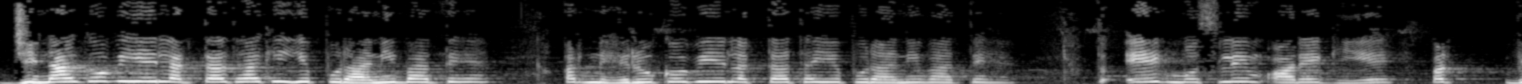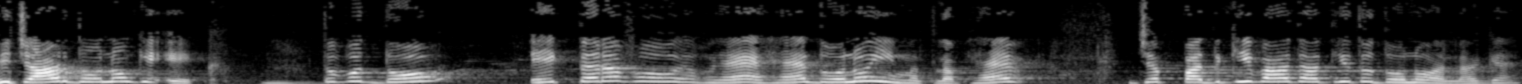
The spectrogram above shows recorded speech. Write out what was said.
जिना को भी ये लगता था कि ये पुरानी बातें हैं और नेहरू को भी ये लगता था ये पुरानी बातें हैं। तो एक मुस्लिम और एक ये पर विचार दोनों के एक। तो वो दो एक तरफ़ वो है है दोनों ही मतलब है। जब पद की बात आती है तो दोनों अलग है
